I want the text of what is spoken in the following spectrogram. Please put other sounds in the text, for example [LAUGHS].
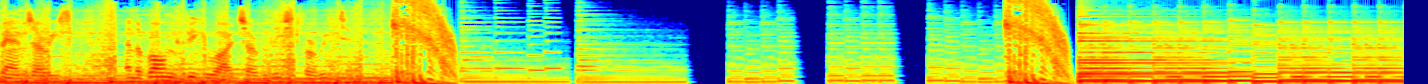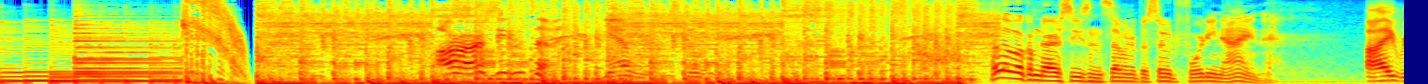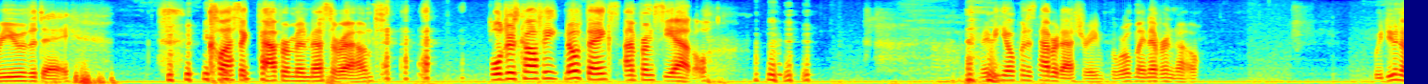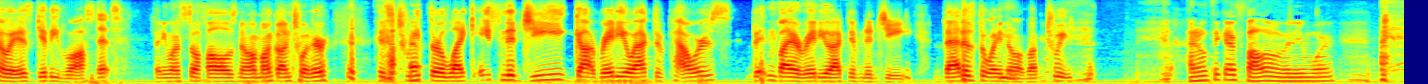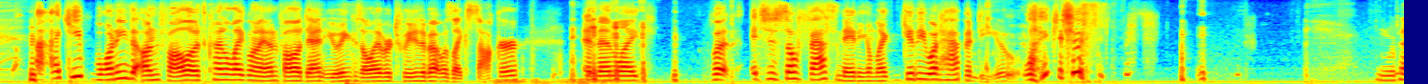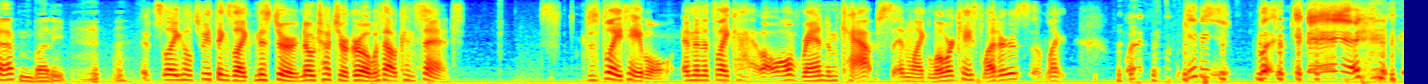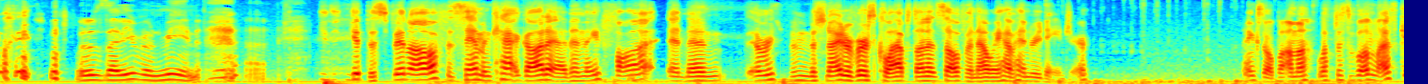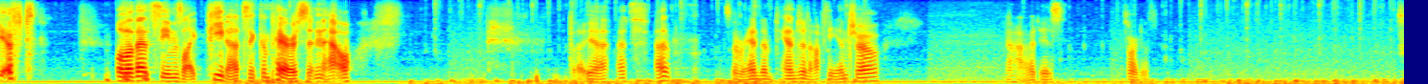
a world where toku fans are easy and the wrong Figuarts are released for retail. RR Season 7. Yeah, we're still here. Hello, welcome to our Season 7, Episode 49. I Ryu the Day. Classic Papperman mess around. Folgers coffee? No thanks. I'm from Seattle. [LAUGHS] Maybe he opened his haberdashery. The world may never know. We do know is Gibby lost it. If anyone still follows Noah Munck on Twitter, his tweets are like, if Najee got radioactive powers, bitten by a radioactive Najee. That is the way Noah Munck tweets. I don't think I follow him anymore. [LAUGHS] I, I keep wanting to unfollow. It's kind of like when I unfollowed Dan Ewing because all I ever tweeted about was like soccer, and then like, [LAUGHS] but it's just so fascinating. I'm like, Gibby, what happened to you? [LAUGHS] Like, just what happened, buddy? it's like he'll tweet things like, "Mister, no touch your girl without consent." Display table, and then it's like all random caps and like lowercase letters. I'm like, what, Gibby? But Gibby, like, what does that even mean? Uh, you didn't get the spin off, and Sam and Cat got it, and then they fought, and then everything the Schneiderverse collapsed on itself, and now we have Henry Danger. Thanks, Obama. Left us one last gift. Although that seems like peanuts in comparison now. But yeah, that's that's a random tangent off the intro. You know how it is, sort of.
